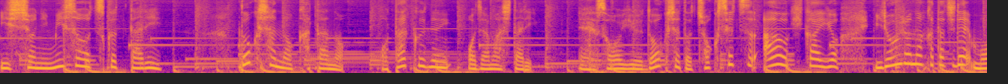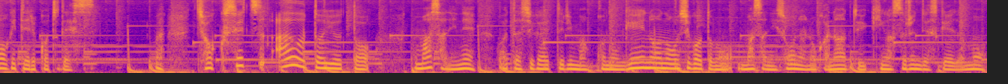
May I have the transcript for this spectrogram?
一緒に味噌を作ったり読者の方のお宅にお邪魔したり、えー、そういう読者と直接会う機会をいろいろな形で設けていることです。まあ、直接会うというとまさにね私がやってる今この芸能のお仕事もまさにそうなのかなという気がするんですけれども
